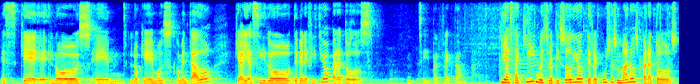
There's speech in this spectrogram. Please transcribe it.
es que eh, los, em, lo que hemos comentado que haya sido de beneficio para todos. Sí, perfecto. Y hasta aquí nuestro episodio de Recursos Humanos para Todos.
